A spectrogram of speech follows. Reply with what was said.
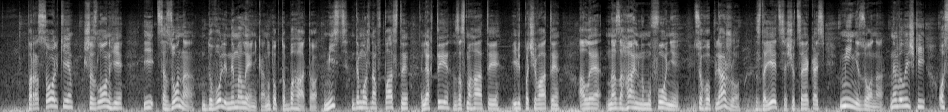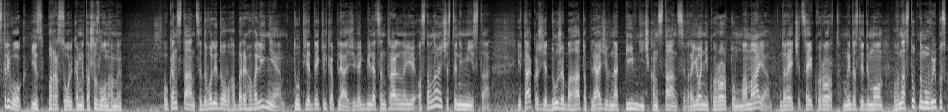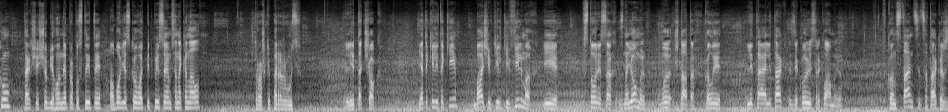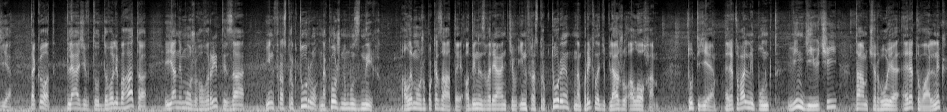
парасольки, шезлонги. І ця зона доволі немаленька, ну тобто багато місць, де можна впасти, лягти, засмагати і відпочивати. Але на загальному фоні цього пляжу здається, що це якась міні-зона, невеличкий острівок із парасольками та шезлонгами. У Констанці доволі довга берегова лінія. Тут є декілька пляжів, як біля центральної основної частини міста. І також є дуже багато пляжів на північ Констанци в районі курорту Мамая. До речі, цей курорт ми дослідимо в наступному випуску. Так що, щоб його не пропустити, обов'язково підписуємося на канал. Трошки перервусь. Літачок. Я такі літаки бачив тільки в фільмах і в сторісах знайомих в Штатах, коли літає літак з якоюсь рекламою. В Констанці це також є. Так от, пляжів тут доволі багато, і я не можу говорити за інфраструктуру на кожному з них. Але можу показати один із варіантів інфраструктури на прикладі пляжу Алоха. Тут є рятувальний пункт, він діючий, там чергує рятувальник.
